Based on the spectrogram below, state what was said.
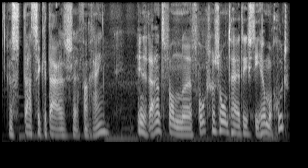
Dat is staatssecretaris eh, Van Rijn. Inderdaad, van eh, volksgezondheid is die helemaal goed.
